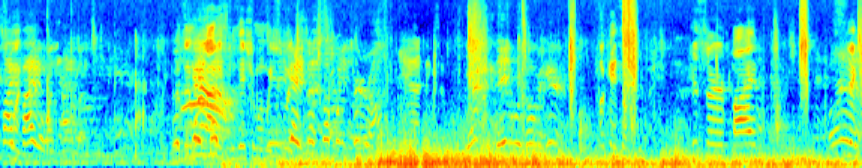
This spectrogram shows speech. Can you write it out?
six, five one. five at one time, but. But then we're out of position when we Did you guys mess up when you turned around? Yeah, I think so. Yeah, Dave was over here. Okay, so his serve five, Well, Six.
